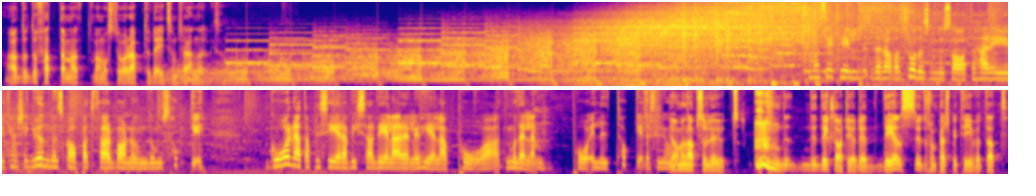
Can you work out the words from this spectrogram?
ja, då, då fattar man att man måste vara up to date som tränare. Liksom. Om man ser till den röda tråden som du sa, att det här är ju kanske i grunden skapat för barn och ungdomshockey. Går det att applicera vissa delar eller hela på modellen på elithockey? Eller ja men absolut. det, det, är klart det gör det. Dels utifrån perspektivet att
